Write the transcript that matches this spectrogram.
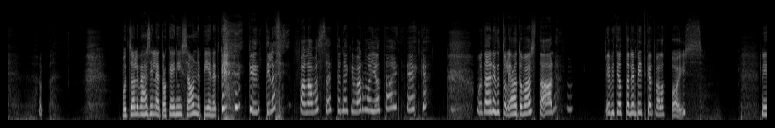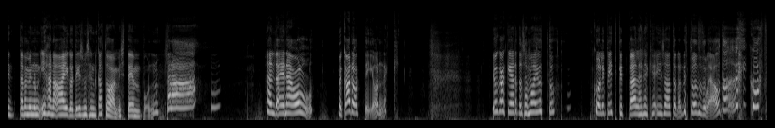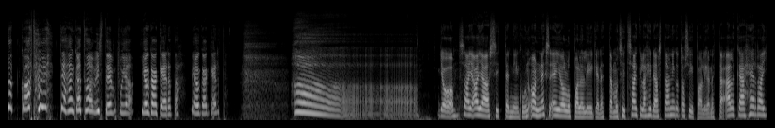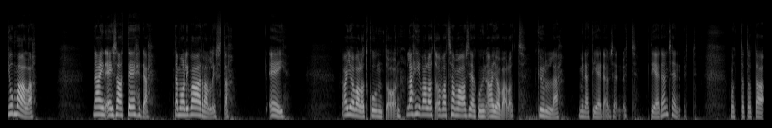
Mutta se oli vähän silleen, että okei, niissä on ne pienet kynttilät palamassa, että näkyy varmaan jotain ehkä. Mutta aina kun tuli auto vastaan, ja piti ottaa ne pitkät valot pois. Niin tämä minun ihana aiko teki semmoisen katoamistempun. Tadaa! Häntä ei enää ollut. Me kadottiin jonnekin. Joka kerta sama juttu. Kun oli pitkät päällä, näkee, ei saatana, nyt tuolta tulee auto. Kohta, kohta me tehdään katoamistempuja. Joka kerta, joka kerta. Joo, sai ajaa sitten, niin kuin, onneksi ei ollut paljon liikennettä, mutta sitten sai kyllä hidastaa niin kuin, tosi paljon, että älkää Herra Jumala, näin ei saa tehdä. Tämä oli vaarallista. Ei. Ajovalot kuntoon. Lähivalot ovat sama asia kuin ajovalot. Kyllä, minä tiedän sen nyt. Tiedän sen nyt. Mutta tota,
